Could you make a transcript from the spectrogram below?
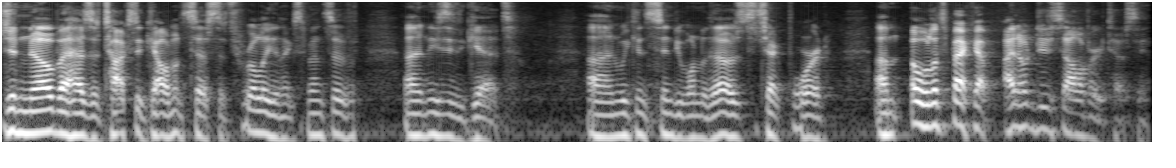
Genova has a toxic elements test that's really inexpensive and easy to get. Uh, and we can send you one of those to check for it. Um, oh, let's back up. I don't do salivary testing.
